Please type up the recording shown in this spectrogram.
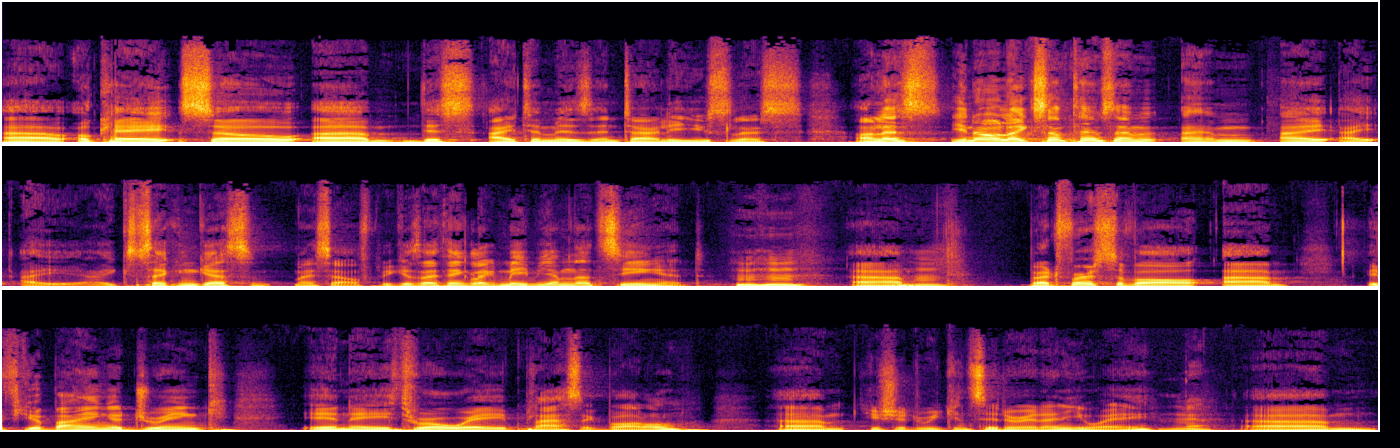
Uh, okay, so um, this item is entirely useless unless you know. Like sometimes I'm, I'm, I, I, I, I second guess myself because I think like maybe I'm not seeing it. Mm-hmm. Um, But first of all, um, if you're buying a drink in a throwaway plastic bottle, um, you should reconsider it anyway. Yeah. Um,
